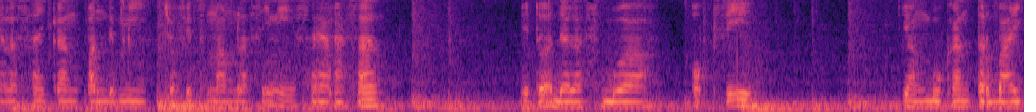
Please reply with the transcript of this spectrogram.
menyelesaikan pandemi COVID-19 ini, saya rasa itu adalah sebuah opsi yang bukan terbaik.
